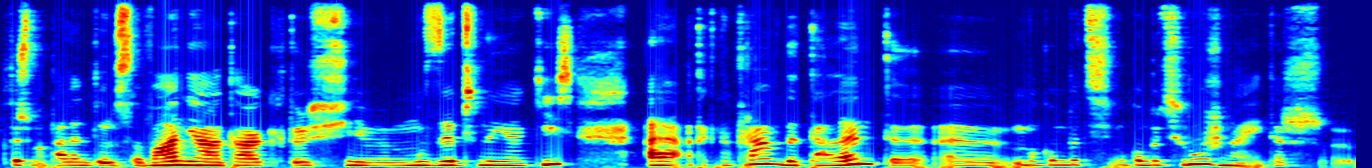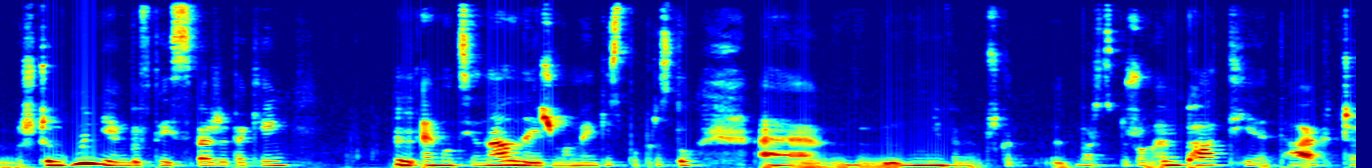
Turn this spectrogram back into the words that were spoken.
ktoś ma talent do rysowania, tak, ktoś, nie wiem, muzyczny jakiś, a, tak naprawdę talenty y, mogą, być, mogą być różne i też y, szczególnie jakby w tej sferze takiej emocjonalnej, że mamy jakieś po prostu, e, nie wiem, na przykład bardzo dużą empatię, tak? Czy,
